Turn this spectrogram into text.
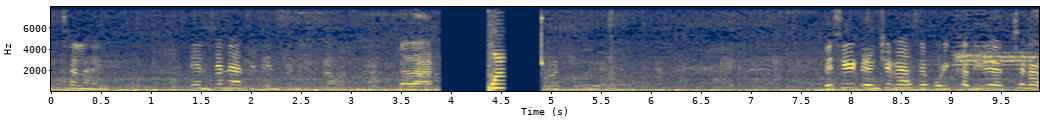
ইচ্ছা নাই। টেনশনে আছে টেনশনে দাদা বেশি টেনশনে আছে পরীক্ষা দিতে যাচ্ছে না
